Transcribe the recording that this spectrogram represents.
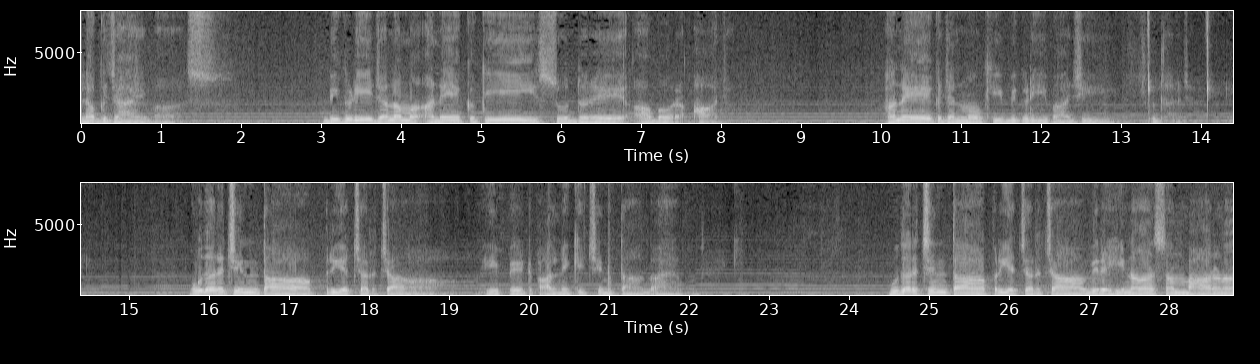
लग जाए बस। बिगड़ी जन्म अनेक की, सुधरे अब और आज। अनेक जन्मों की बिगड़ी बाजी, सुधर जाए। उधर चिंता, प्रिय चर्चा। ये पेट पालने की चिंता गायब हो जाएगी। उधर चिंता, प्रिय चर्चा विरहीना संभारणा,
